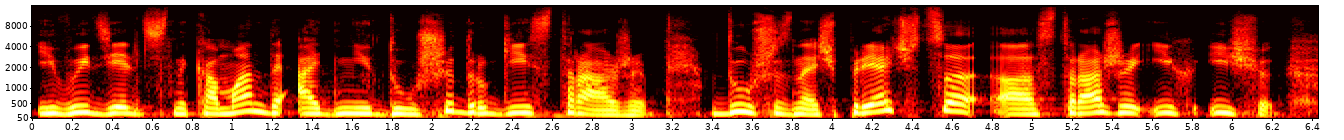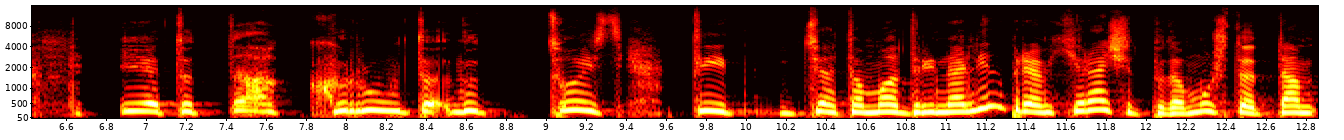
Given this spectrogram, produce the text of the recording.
И вы делитесь на команды, одни души, другие стражи. Души, значит, прячутся, а стражи их ищут. И это так круто! Ну, то есть ты, у тебя там адреналин прям херачит, потому что там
